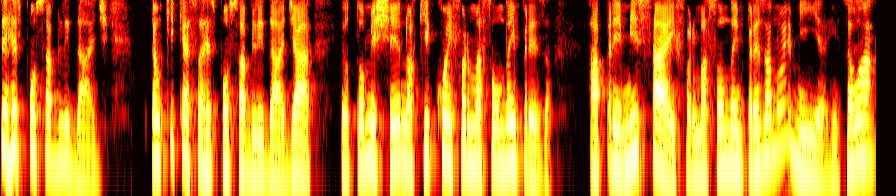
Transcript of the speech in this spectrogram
ter responsabilidade. Então, o que é essa responsabilidade? Ah, eu estou mexendo aqui com a informação da empresa. A premissa é, a informação da empresa não é minha. Então, a,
